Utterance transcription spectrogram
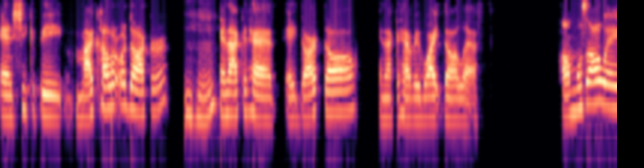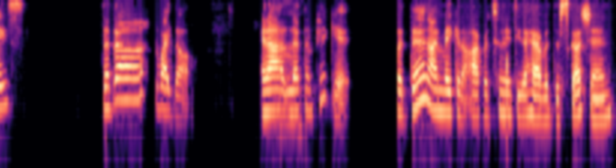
and she could be my color or darker, Mm-hmm. and I could have a dark doll, and I could have a white doll left. Almost always, da the white doll, and I Wow. let them pick it. But then I make it an opportunity to have a discussion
